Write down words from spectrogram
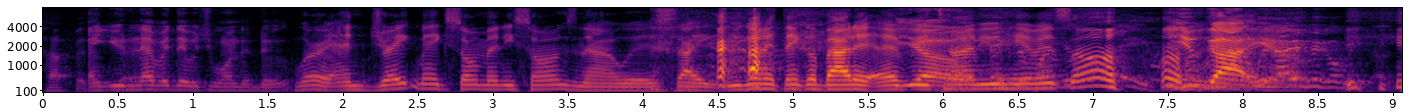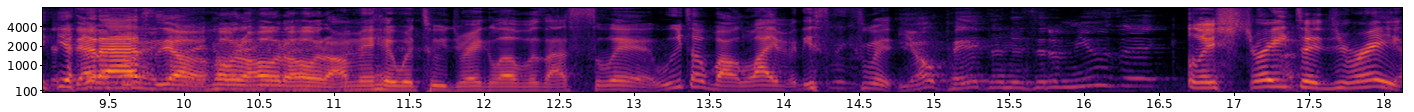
toughest. and you pill. never did what you wanted to do. Word. And Drake makes so many songs now. It's like you're gonna think about it every Yo. time you hear about his song. life. You got not- we're yo. not gonna- Yeah. Dead Go ass, yo. go ahead, go Hold on, hold on, hold on. I'm in here with two Drake lovers. I swear. We talk about life and these things with Yo, pay attention to the music. went straight to Drake.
